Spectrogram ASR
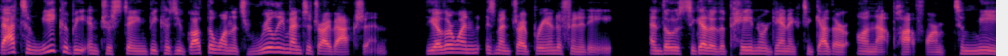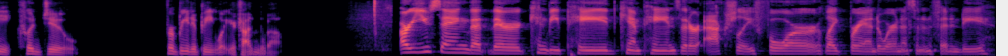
That to me could be interesting because you've got the one that's really meant to drive action. The other one is meant to drive brand affinity. And those together, the paid and organic together on that platform, to me, could do for B2B what you're talking about. Are you saying that there can be paid campaigns that are actually for like brand awareness and affinity?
